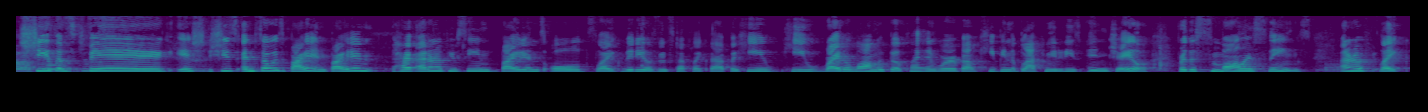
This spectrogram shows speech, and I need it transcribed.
okay, she's a just- big ish. She's and so is Biden. Biden, I don't know if you've seen Biden's old like videos and stuff like that, but he he right along with Bill Clinton were about keeping the black communities in jail for the smallest things. I don't know if like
